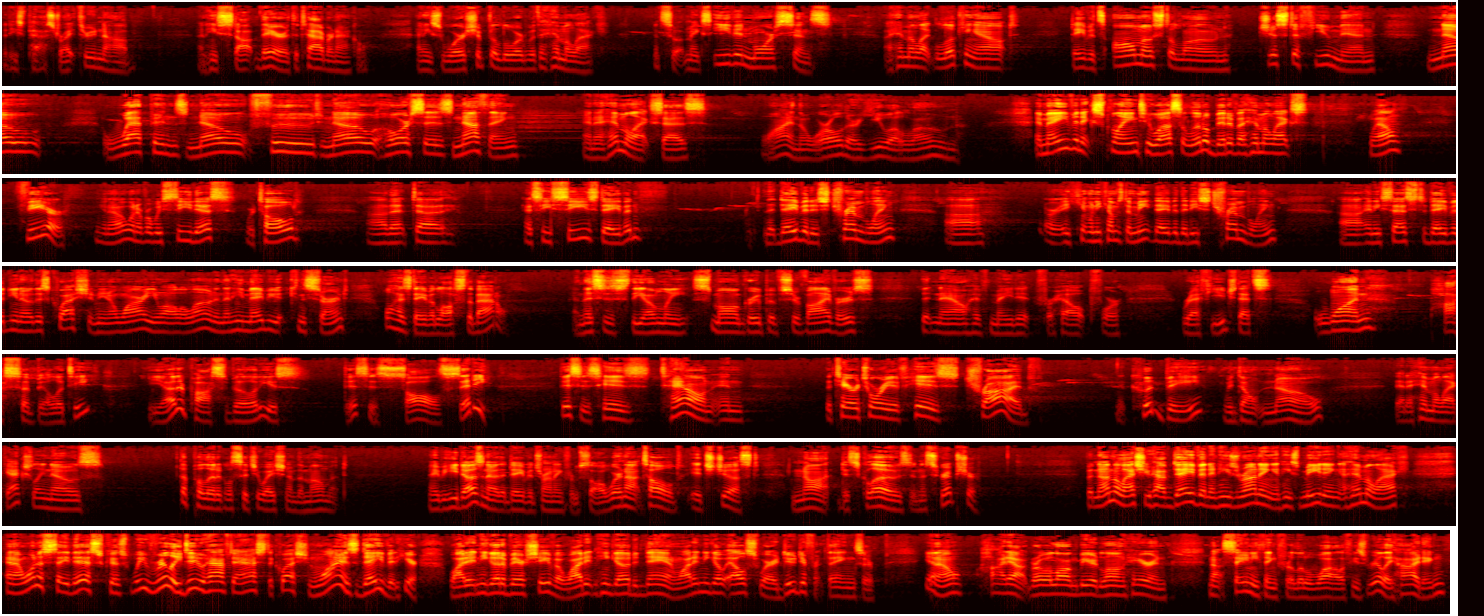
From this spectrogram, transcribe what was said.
that he's passed right through Nob and he's stopped there at the tabernacle and he's worshiped the Lord with Ahimelech. And so it makes even more sense. Ahimelech looking out, David's almost alone, just a few men, no weapons, no food, no horses, nothing. And Ahimelech says, Why in the world are you alone? It may even explain to us a little bit of Ahimelech's, well, fear. You know, whenever we see this, we're told uh, that uh, as he sees David, that David is trembling, uh, or he, when he comes to meet David, that he's trembling. Uh, and he says to David, you know, this question, you know, why are you all alone? And then he may be concerned, well, has David lost the battle? And this is the only small group of survivors that now have made it for help, for refuge. That's one possibility. The other possibility is this is Saul's city. This is his town and the territory of his tribe. It could be, we don't know, that Ahimelech actually knows the political situation of the moment. Maybe he does know that David's running from Saul. We're not told. It's just not disclosed in the scripture. But nonetheless, you have David, and he's running and he's meeting Ahimelech. And I want to say this because we really do have to ask the question why is David here? Why didn't he go to Beersheba? Why didn't he go to Dan? Why didn't he go elsewhere, do different things, or, you know, hide out, grow a long beard, long hair, and not say anything for a little while if he's really hiding?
